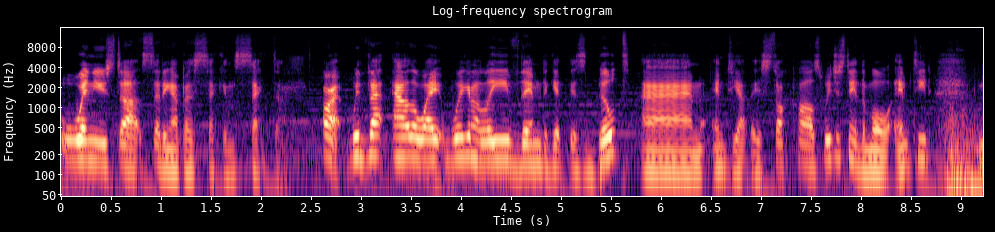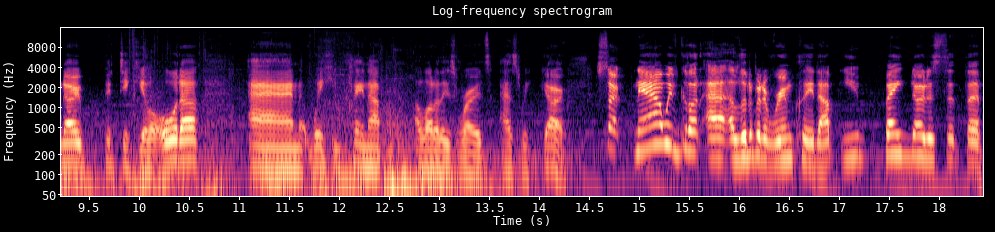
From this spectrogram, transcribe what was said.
when you start setting up a second sector. All right, with that out of the way, we're going to leave them to get this built and empty out these stockpiles. We just need them all emptied. No particular order. And we can clean up a lot of these roads as we go. So now we've got a, a, little bit of room cleared up. You may notice that the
